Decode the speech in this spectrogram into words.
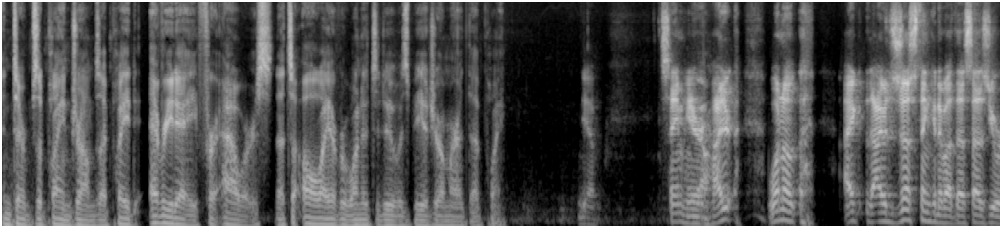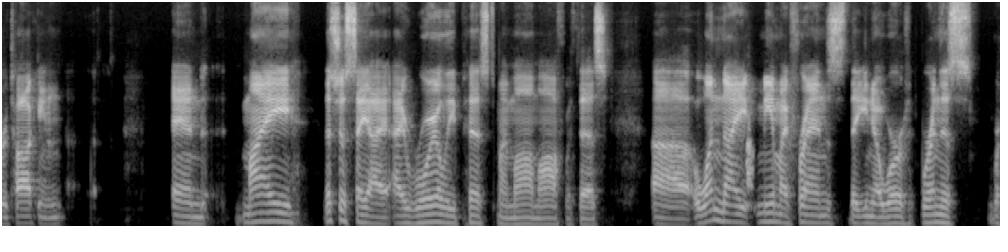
in terms of playing drums. I played every day for hours. That's all I ever wanted to do was be a drummer at that point. Yep. Same here. I one of I I was just thinking about this as you were talking, and my let's just say I, I royally pissed my mom off with this. Uh, one night, me and my friends that you know we're we're in this we're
